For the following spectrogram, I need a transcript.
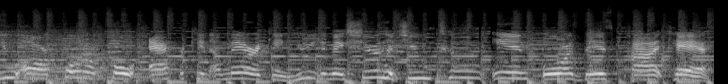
you are quote unquote African American. You need to make sure that you tune in for this podcast.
